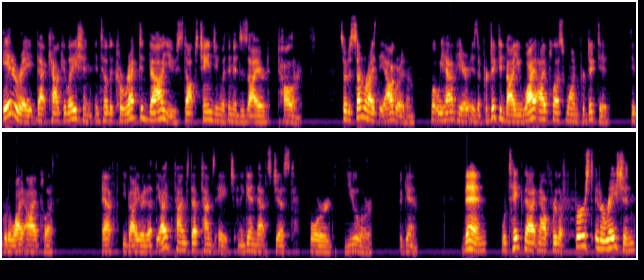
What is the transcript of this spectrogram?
iterate that calculation until the corrected value stops changing within a desired tolerance. So to summarize the algorithm, what we have here is a predicted value, yi plus 1 predicted is equal to yi plus f evaluated at the ith time step times h. And again, that's just forward Euler again. Then we'll take that now for the first iteration,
